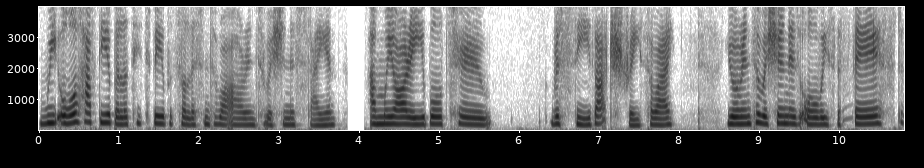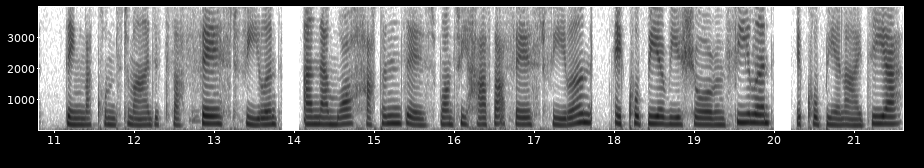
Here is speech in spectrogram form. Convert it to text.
We all have the ability to be able to listen to what our intuition is saying, and we are able to receive that straight away. Your intuition is always the first thing that comes to mind. It's that first feeling. And then what happens is once we have that first feeling, it could be a reassuring feeling, it could be an idea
